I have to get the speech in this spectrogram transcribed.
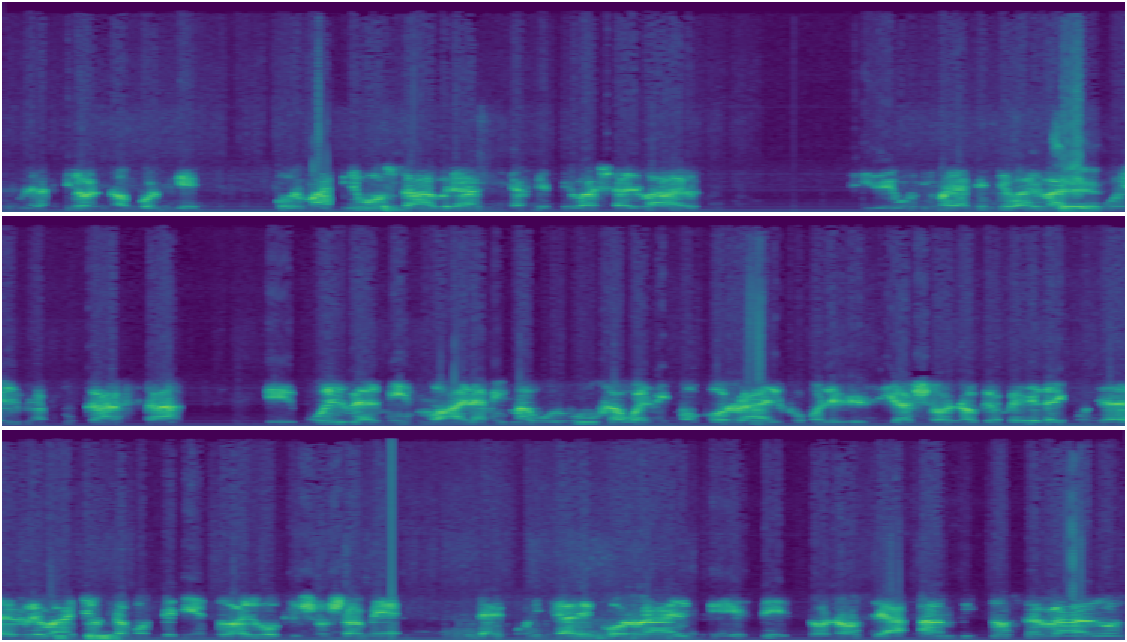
circulación, ¿no? Porque por más que vos abras y la gente vaya al bar, si de última la gente va al bar y vuelve a su casa, eh, vuelve al mismo a la misma burbuja o al mismo corral, como les decía yo, ¿no? Que en vez de la inmunidad del rebaño estamos teniendo algo que yo llamé la inmunidad de corral, que es esto, ¿no? O sea, ámbitos cerrados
